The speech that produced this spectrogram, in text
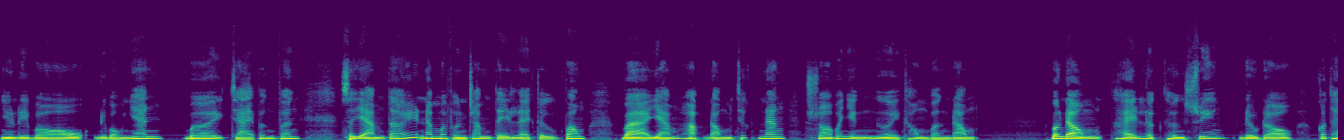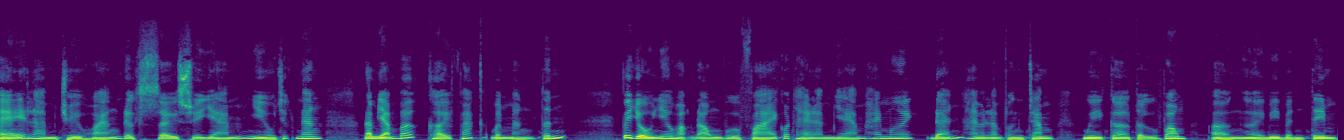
như đi bộ, đi bộ nhanh, bơi, chạy vân vân sẽ giảm tới 50% tỷ lệ tử vong và giảm hoạt động chức năng so với những người không vận động. Vận động thể lực thường xuyên, điều độ có thể làm trì hoãn được sự suy giảm nhiều chức năng, làm giảm bớt khởi phát các bệnh mãn tính. Ví dụ như hoạt động vừa phải có thể làm giảm 20 đến 25% nguy cơ tử vong ở người bị bệnh tim.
